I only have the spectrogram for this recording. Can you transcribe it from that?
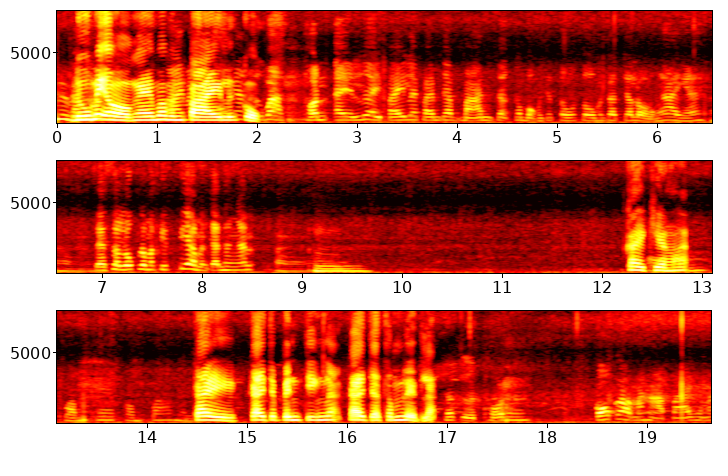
ใช่ไหมดูไม่ออกไงว่ามันปลายหรือกก คือว่าถอนไอ้เลื่อยไปเลื่อยไปมันจะบานจะกระบอกมันจะโตโตมันจะจะหล่อง่ายไง แต่สรุปแล้วมันติดเตี้ยเหมือนกันทั้งนั้นอืมใกล้เคียงละความแคบความกว้างมันใกล้ใกล้จะเป็นจริงละใกล้จะสำเร็จละถ้าเกิดทนก๊กอะมาหาปลายใช่ไหม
